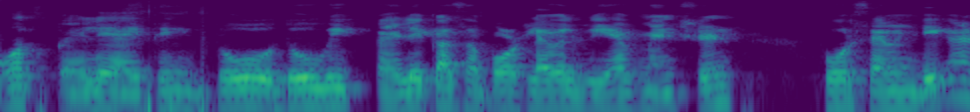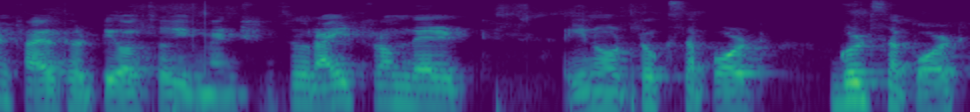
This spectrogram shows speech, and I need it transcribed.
both. pehle i think do do week pehle ka support level we have mentioned 470 and 530 also we mentioned. So right from there it you know took support good support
